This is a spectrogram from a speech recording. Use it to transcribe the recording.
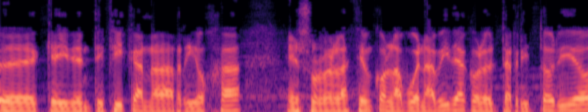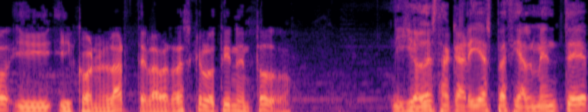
eh, que identifican a La Rioja en su relación con la buena vida, con el territorio y con el arte. La verdad es que lo tienen todo. Y yo destacaría especialmente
